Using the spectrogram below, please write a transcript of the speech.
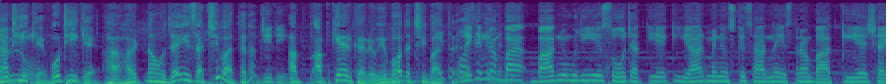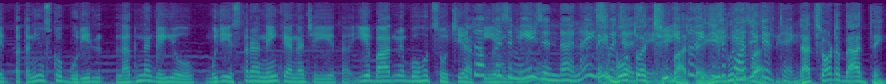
वो ठीक है वो ठीक है। हाँ, हर्ट ना हो जाए ये अच्छी बात है ना? जी, जी। आप आप केयर कर रहे हो ये बहुत अच्छी बात तो है। लेकिन ना बा, बाद में मुझे ये सोच आती है कि यार मैंने उसके साथ ना इस तरह बात की है शायद पता नहीं उसको बुरी लग ना गई हो मुझे इस तरह नहीं कहना चाहिए था। ये बाद में बहुत सोची तो आती है जमीर ज़िंदा है ना इस वो तो अच्छी बात तो है ये बुरी बात that's not a bad thing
